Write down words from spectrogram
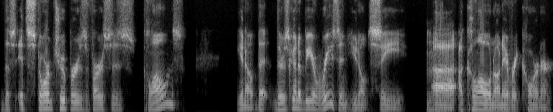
this it's stormtroopers versus clones. You know that there's going to be a reason you don't see uh, a clone on every corner.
